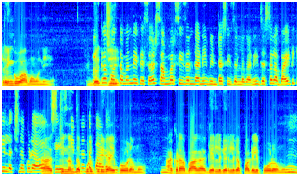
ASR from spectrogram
ring వామం అని ఇంకా కొంతమంది అయితే సార్ సమ్మర్ సీజన్ కానీ వింటర్ సీజన్లో కానీ జస్ట్ అలా బయటికి వెళ్ళి వచ్చినా కూడా స్కిన్ అంతా అంతా పొడి పొడిగా పాడవుతుంది. అయిపోవడము అక్కడ బాగా గెర్లు గెర్లుగా పగిలిపోవడము మ్మ్.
